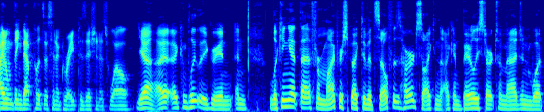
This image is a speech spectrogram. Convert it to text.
i don't think that puts us in a great position as well Yeah, I, I completely agree. And, and looking at that from my perspective itself is hard. So I can I can barely start to imagine what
